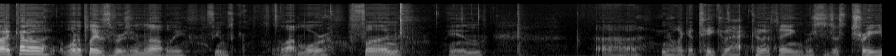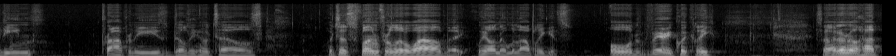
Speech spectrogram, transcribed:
I kind of want to play this version of Monopoly. Seems a lot more fun and, uh, you know, like a take that kind of thing versus just trading properties, building hotels, which is fun for a little while, but we all know Monopoly gets old very quickly. So I don't know how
